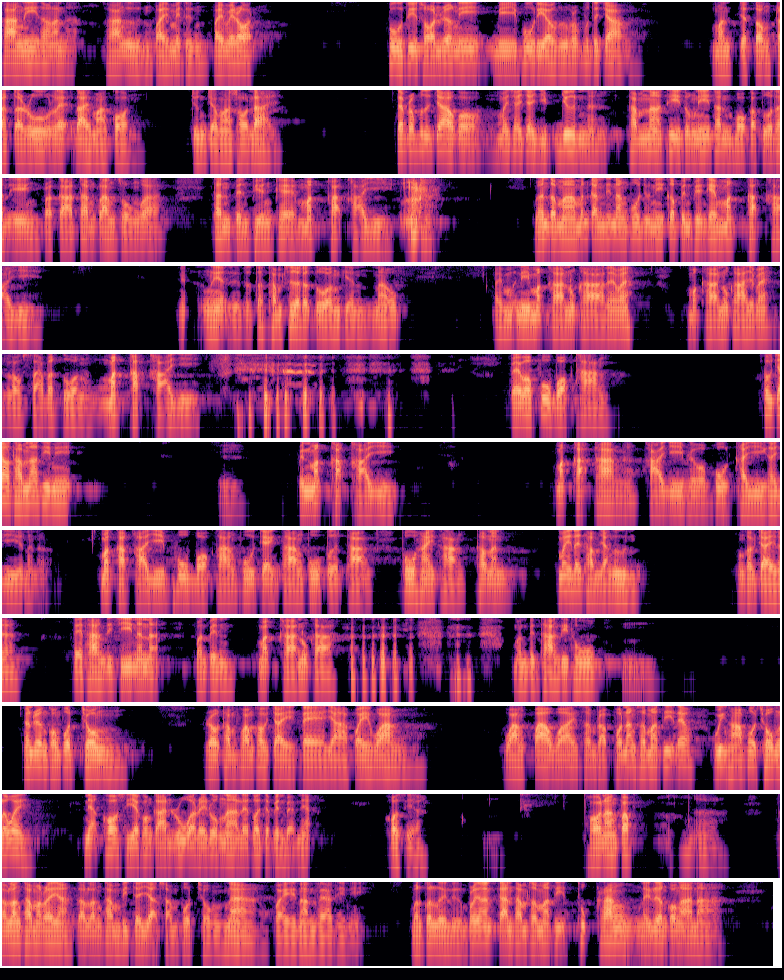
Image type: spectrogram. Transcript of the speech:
ทางนี้เท่านั้นทางอื่นไปไม่ถึงไปไม่รอด ผู้ที่สอนเรื่องนี้มีผู้เดียวคือพระพุทธเจ้า มันจะต้องตรัสรู้และได้มาก่อน จึงจะมาสอนได้ แต่พระพุทธเจ้าก็ไม่ใช่ใช่หยิบยื่นนะทำหน้าที่ตรงนี้ท่านบอกกับตัวท่านเอง ประกาศท่ามกลางสงฆ์ว่า ท่านเป็นเพียงแค่มักขะขายี เหมือนตมาเหมือนกันที่นั่งพูดอยู่นี่ก็เป็นเพียงแค่มักขะขายี เนี่ยเนี้ยจะทำเสื้อสักตัวเขียนหน้าอกไอ้นี่มักขานุขาใช่ไหมมักขานุขาใช่ไหมเราสาบสักตัวมักขะขายี แปลว่าผู้บอกทางพระเจ้าทำหน้าที่นี้ เป็นมักขะขายี มักขะทางนะขายีแปลว่าพูดขายีขายีนั่นนะ มักขขายีผู้บอกทาง ผู้แจ้งทาง ผู้เปิดทาง ผู้ให้ทาง เท่านั้นไม่ได้ทำอย่างอื่น ต้องเข้าใจนะ แต่ทางที่ชี้นั้นน่ะ มันเป็นมักขานุขามันเป็นทางที่ถูกนั่นเรื่องของพุทธชง เราทำความเข้าใจ แต่อย่าไปวาง วางเป้าไว้สำหรับ พอนั่งสมาธิแล้ว วิ่งหาโพชงแล้วเว้ย เนี่ยข้อเสียของการรู้อะไรล่วงหน้าแล้วก็จะเป็นแบบเนี้ยข้อเสีย พอนั่งปับ๊บกำลังทำอะไรอะกำลังทำวิจยะสัมโพชงหน้าไปนั่นแล้วทีนี้มันก็เลยลืม เพราะฉะนั้นการทำสมาธิทุกครั้งในเรื่องของอาณา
